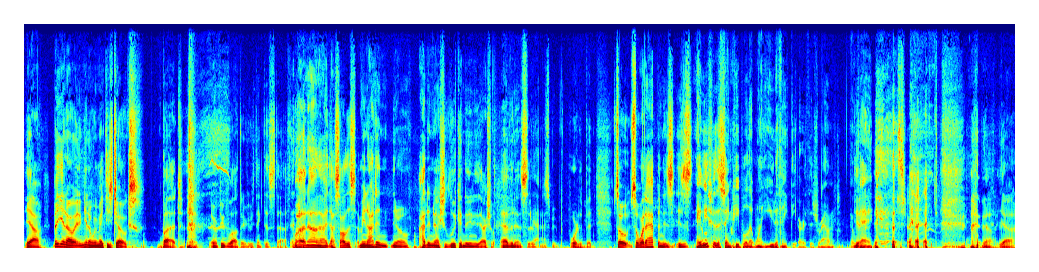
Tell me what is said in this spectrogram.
yeah, but you know, and, you know, we make these jokes, but there are people out there who think this stuff. Well, no, I, I, saw this. I mean, I didn't, you know, I didn't actually look into any of the actual evidence that yeah. has been purported. But so, so what happened is, is hey, these are the same people that want you to think the Earth is round. Okay, yeah. that's right. no, yeah.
